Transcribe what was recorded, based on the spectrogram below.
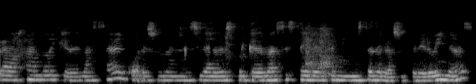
trabajando y que además saben cuáles son las necesidades, porque además esta idea feminista de las superheroínas,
